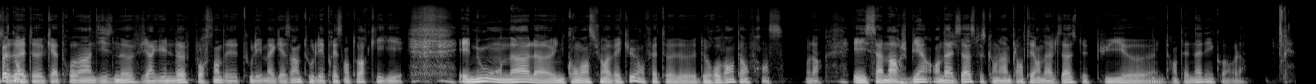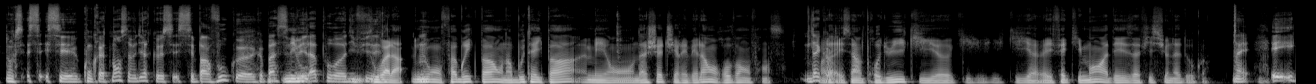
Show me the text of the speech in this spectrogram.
Ça doit être 99,9% de tous les magasins, tous les présentoirs qui y est. Et nous, on a là, une convention avec eux en fait de, revente en France. Voilà. Et ça marche bien en Alsace parce qu'on l'a implanté en Alsace depuis euh, une trentaine d'années. Quoi. Voilà. Donc c'est concrètement, ça veut dire que c'est par vous que, que passe Rivella pour euh, diffuser? Voilà, nous hmm. on fabrique pas, on n'embouteille pas, mais on achète chez Rivella, on revend en France. D'accord. et c'est un produit qui, euh, qui, qui, effectivement a des aficionados. Quoi. Et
